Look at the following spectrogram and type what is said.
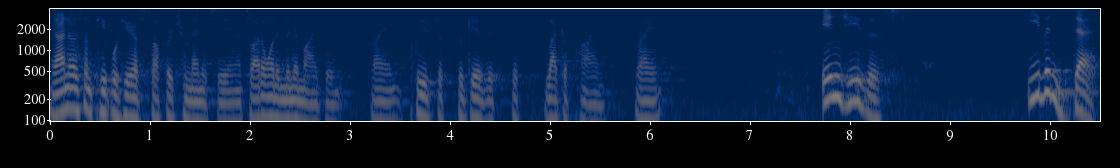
And I know some people here have suffered tremendously, and so I don't want to minimize it right? Please just forgive. It's just lack of time, right? In Jesus, even death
